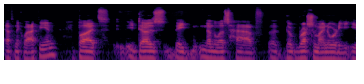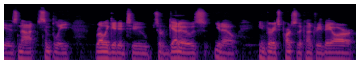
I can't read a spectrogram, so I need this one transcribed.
ethnic Latvian but it does they nonetheless have uh, the Russian minority is not simply relegated to sort of ghettos, you know, in various parts of the country. They are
